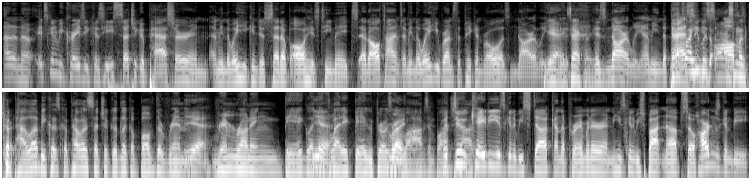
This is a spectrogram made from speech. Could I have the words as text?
I don't know. It's gonna be crazy because he's such a good passer, and I mean the way he can just set up all his teammates at all times. I mean the way he runs the pick and roll is gnarly. Yeah, dude. exactly. Is gnarly. I mean the That's why he was awesome with. Capela because Capela is such a good like above the rim, Yeah. rim running big, like Yeah. athletic big who throws Right. lobs and blocks But dude, shots. KD is gonna be stuck on the perimeter, and he's gonna be spotting up. So Harden's gonna be.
